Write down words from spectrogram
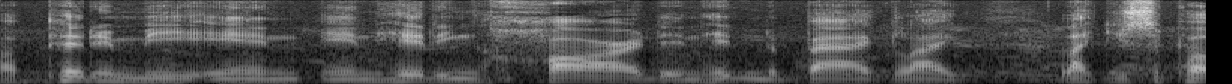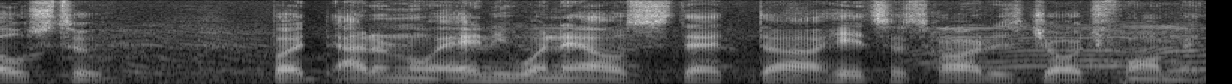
epitome in, in hitting hard and hitting the bag like, like you're supposed to. But I don't know anyone else that uh, hits as hard as George Foreman.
